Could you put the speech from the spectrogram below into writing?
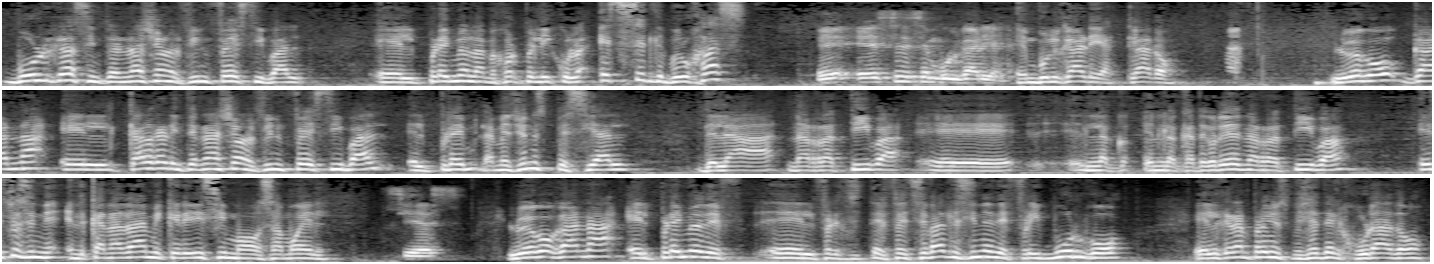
Burgas International Film Festival, el premio a la mejor película. ¿Este es el de Brujas? Eh, ese es en Bulgaria. En Bulgaria, claro. Luego gana el Calgary International Film Festival, el premio, la mención especial de la narrativa, eh, en, la, en la categoría de narrativa. Esto es en, en Canadá, mi queridísimo Samuel. Así es. Luego gana el premio de, el, fe- del Festival de Cine de Friburgo, el Gran Premio Especial del Jurado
